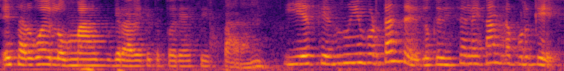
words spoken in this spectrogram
Es algo de lo más grave que te podría decir para mí. Y es que eso es muy importante, lo que dice Alejandra, porque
